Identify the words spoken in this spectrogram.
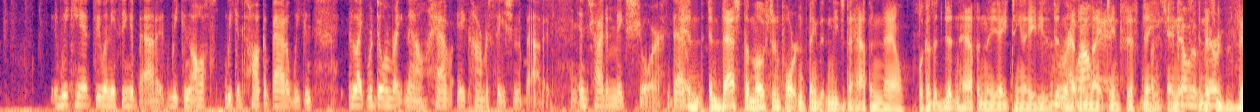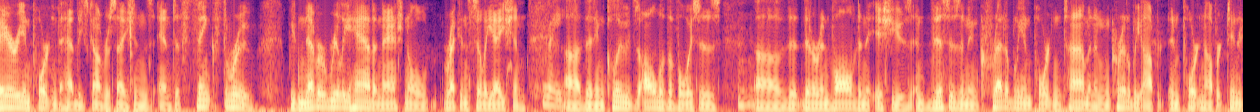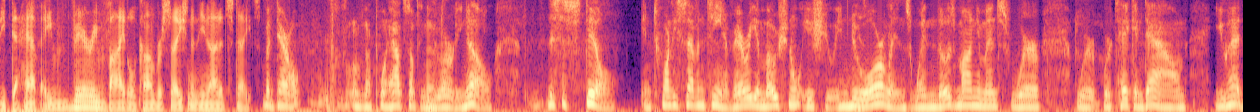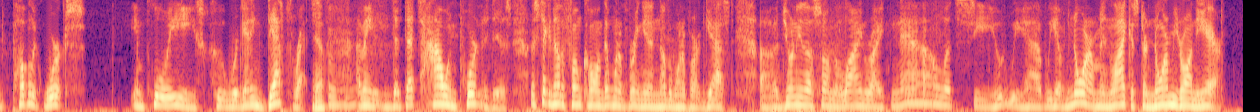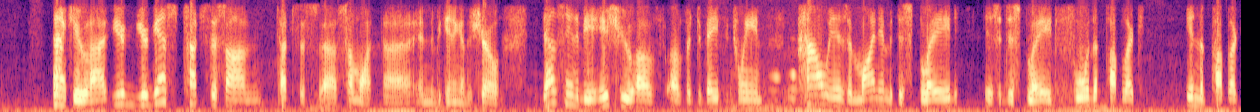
we can't do anything about it. We can all we can talk about it. We can, like we're doing right now, have a conversation about it and try to make sure that. And, and that's the most important thing that needs to happen now because it didn't happen in the 1880s. It didn't Right. happen Well, in 1915, it's and it's become a and it's very- very important to have these conversations and to think through. We've never really had a national reconciliation Right. uh, that includes all of the voices uh, that, that are involved in the issues, and this is an incredibly important time and an incredibly opp- important opportunity to have a very vital conversation in the United States. But Daryl, I'm going to point out something you already know. This is still in 2017 a very emotional issue in New Orleans when those monuments were were were taken down. You had public works employees who were getting death threats. I mean, that that's how important it is. Let's take another phone call and then want to bring in another one of our guests. Uh, joining us on the line right now, let's see, who do we have? We have Norm in Lancaster. Norm, you're on the air. Thank you. Uh, your, your guest touched this on touched this uh, somewhat uh, in the beginning of the show. It does seem to be an issue of, of a debate between how is a monument displayed? Is it displayed for the public, in the public,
